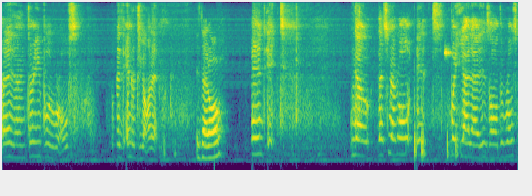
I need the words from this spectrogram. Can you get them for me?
and then three blue rolls with energy on it. Is that all? And it. No, that's not all. It's. But yeah, that is all the rolls.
